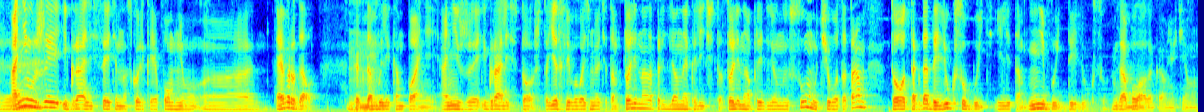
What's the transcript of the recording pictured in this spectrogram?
Э. Они уже игрались с этим, насколько я помню, э, Everdell, когда были компании. Они же игрались в то, что если вы возьмете там то ли на определенное количество, то ли на определенную сумму чего-то там, то тогда делюксу быть или там не быть делюксу. Да, была такая у них тема.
